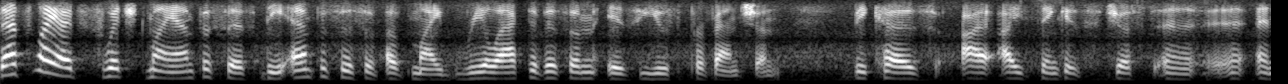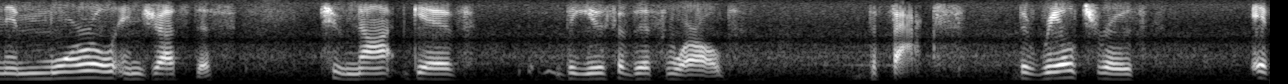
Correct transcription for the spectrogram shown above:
That's why I've switched my emphasis. The emphasis of, of my real activism is youth prevention because I, I think it's just a, an immoral injustice to not give the youth of this world the facts, the real truth. If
